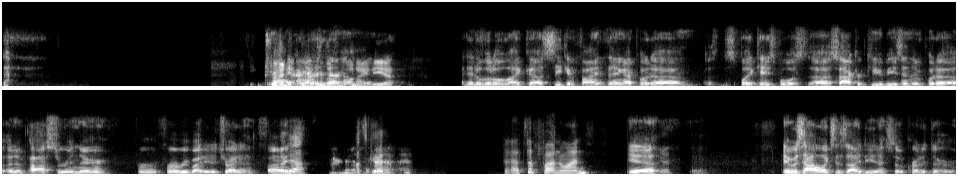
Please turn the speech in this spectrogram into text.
Yeah, Trying to come up with a done fun idea. I did a little like uh, seek and find thing. I put a, a display case full of uh, soccer cubies and then put a, an imposter in there for, for everybody to try to find. Oh yeah, That's good. That's a fun one. Yeah. Yeah. It was Alex's idea, so credit to her.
